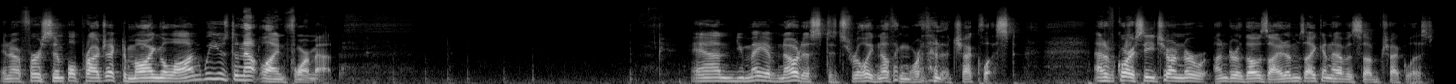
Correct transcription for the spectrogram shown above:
In our first simple project of mowing the lawn, we used an outline format. And you may have noticed it's really nothing more than a checklist. And of course, each under, under those items, I can have a sub-checklist.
